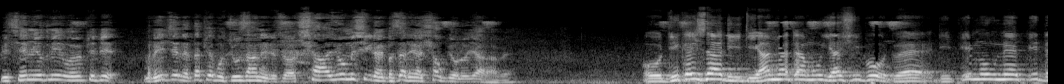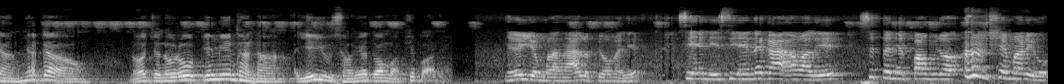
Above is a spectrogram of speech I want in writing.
ဒီချင်းမျိုးသမီးဝဲဖြစ်ဖြစ်မရင်းချင်းနဲ့တက်ဖြတ်ဖို့ကြိုးစားနေတယ်ဆိုတော့ခြာရိုးမရှိတိုင်းပါဇက်တွေကရှောက်ပြောလို့ရတာပဲ ဟိုဒီကိစ္စဒီတရားမျှတမှုရရှိဖို့အတွက်ဒီပြည်မှုနဲ့ပြည်တံမျှတအောင်เนาะကျွန်တော်တို့ပြင်းပြင်းထန်ထန်အရေးယူဆောင်ရွက်သွားမှာဖြစ်ပါတယ် ညနေယုံမလားငါအဲ့လိုပြောမယ်လေ CNA CN ကအမလေးစစ်တပ်နဲ့ပေါင်းပြီးတော့ ရှင်းမတွေကို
